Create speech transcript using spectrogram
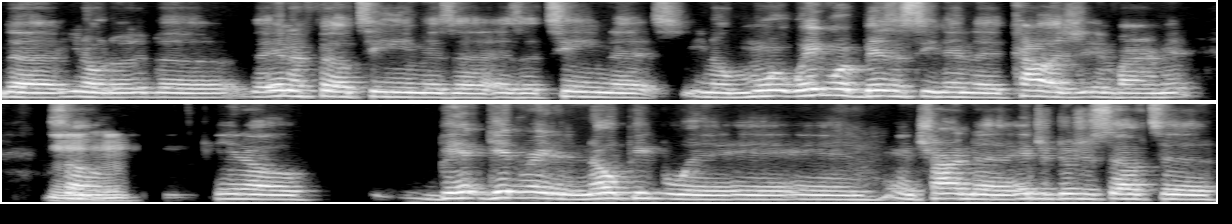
the you know the the, the NFL team is a is a team that's you know more way more businessy than the college environment. So mm-hmm. you know be, getting ready to know people and, and and trying to introduce yourself to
